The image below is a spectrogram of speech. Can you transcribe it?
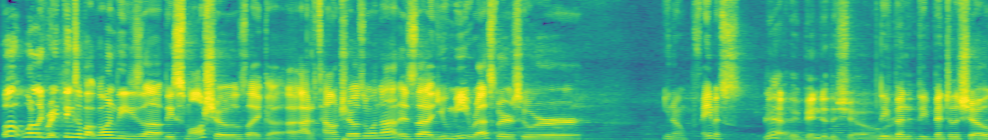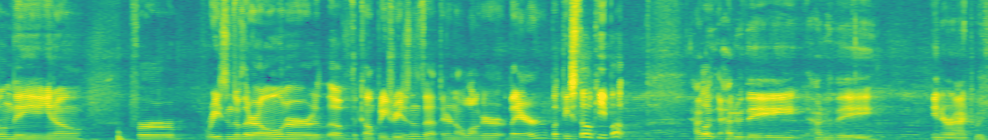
But one of the great things about going to these uh, these small shows, like uh, out of town shows and whatnot, is that you meet wrestlers who are, you know, famous. yeah, they've been to the show. They've been they've been to the show and they you know, for reasons of their own or of the company's reasons that they're no longer there, but they still keep up. How do, how do they how do they interact with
